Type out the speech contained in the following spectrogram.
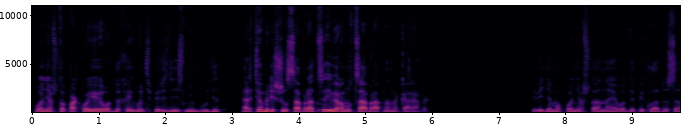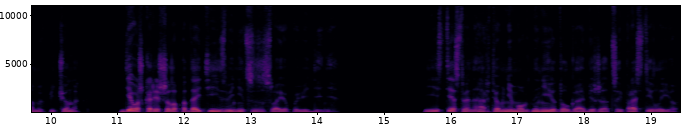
Поняв, что покоя и отдыха ему теперь здесь не будет, Артем решил собраться и вернуться обратно на корабль. Видимо, поняв, что она его допекла до самых печенок, девушка решила подойти и извиниться за свое поведение. Естественно, Артем не мог на нее долго обижаться и простил ее.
